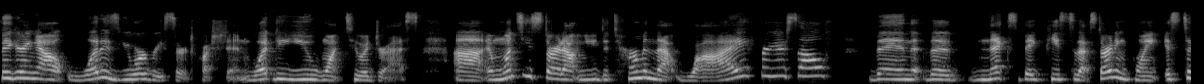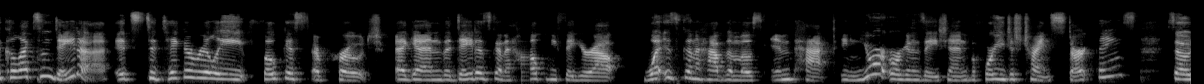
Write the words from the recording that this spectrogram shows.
figuring out what is your research question? What do you want to address? Uh, and once you start out and you determine that why for yourself, then the next big piece to that starting point is to collect some data. It's to take a really focused approach. Again, the data is going to help you figure out what is going to have the most impact in your organization before you just try and start things so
